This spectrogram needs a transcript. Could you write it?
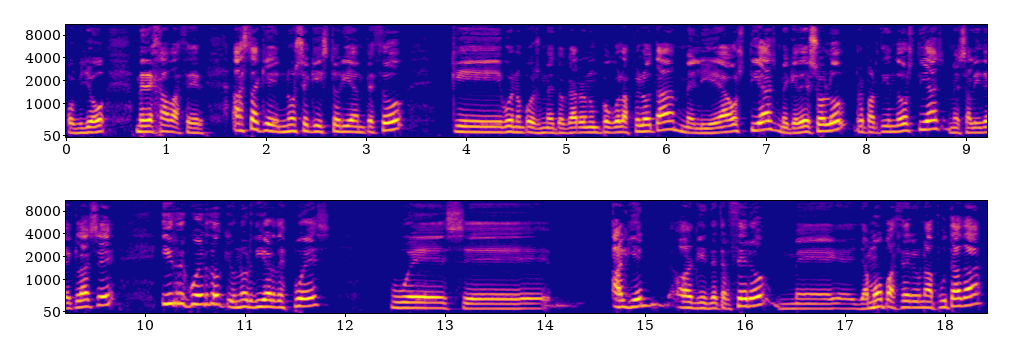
pues yo me dejaba hacer. Hasta que no sé qué historia empezó, que, bueno, pues me tocaron un poco las pelotas, me lié a hostias, me quedé solo repartiendo hostias, me salí de clase y recuerdo que unos días después pues eh, alguien, alguien de tercero, me llamó para hacer una putada,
